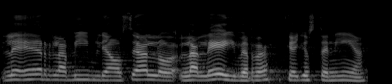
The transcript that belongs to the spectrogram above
leer la Biblia, o sea, la ley, ¿verdad? Que ellos tenían.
